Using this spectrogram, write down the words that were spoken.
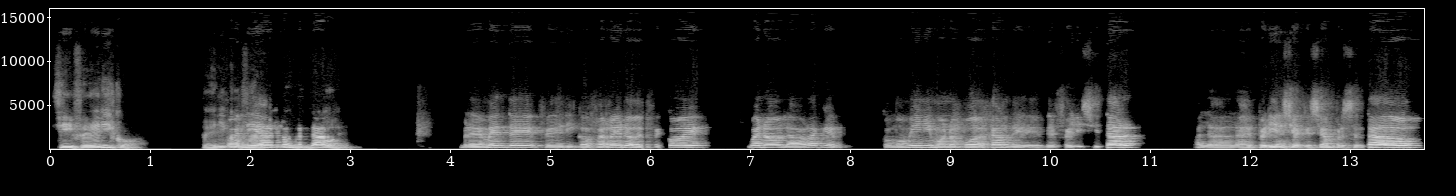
Sí, Federico. Federico Buen día, ¿cómo están? Brevemente, Federico Ferrero de FECOE. Bueno, la verdad que como mínimo no puedo dejar de, felicitar a las experiencias que se han presentado.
